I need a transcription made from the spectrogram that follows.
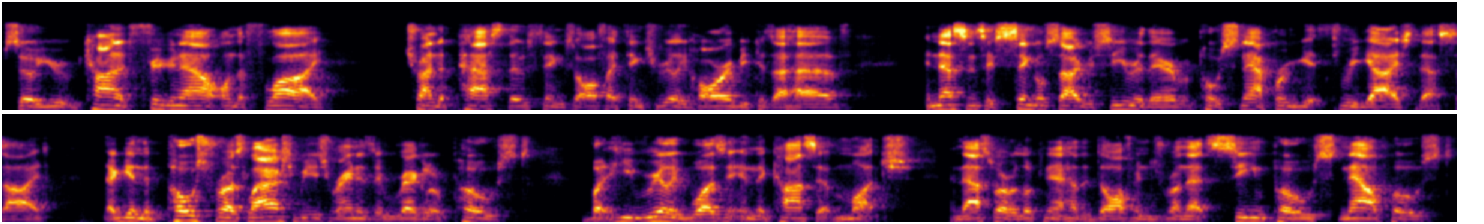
So you're kind of figuring out on the fly trying to pass those things off, I think is really hard because I have, in essence, a single side receiver there, but post snap, we're gonna get three guys to that side. Again, the post for us last year, we just ran as a regular post, but he really wasn't in the concept much. And that's why we're looking at how the Dolphins run that seam post, now post,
